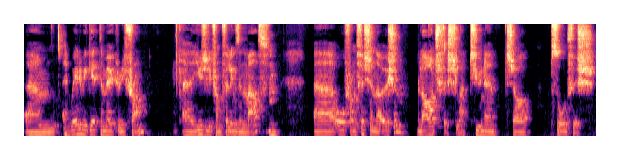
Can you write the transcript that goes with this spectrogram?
Um, and where do we get the mercury from? Uh, usually from fillings in the mouth, uh, or from fish in the ocean, large fish like tuna, shark, swordfish.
